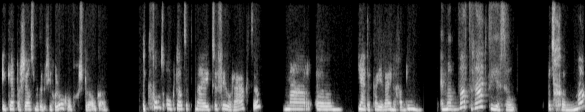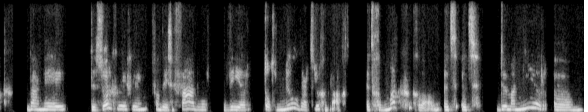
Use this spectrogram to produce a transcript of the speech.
ik heb er zelfs met een psycholoog over gesproken. Ik vond ook dat het mij te veel raakte, maar uh, ja, daar kan je weinig aan doen. En maar wat raakte je zo? Het gemak waarmee de zorgregeling van deze vader weer tot nul werd teruggebracht. Het gemak gewoon, het, het, de manier um,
